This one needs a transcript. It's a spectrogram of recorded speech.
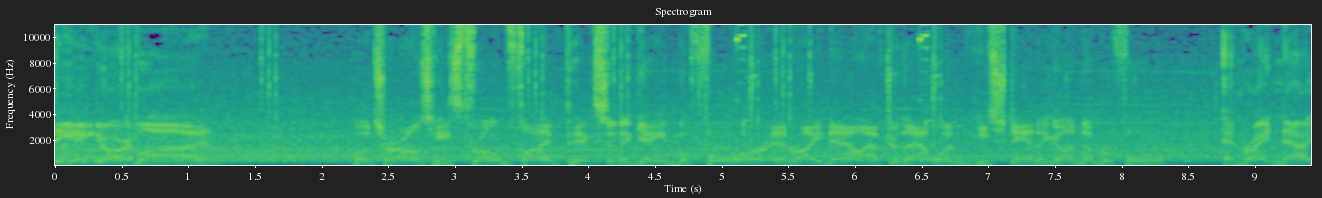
58-yard line. Well, Charles, he's thrown five picks in a game before, and right now, after that one, he's standing on number four. And right now,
